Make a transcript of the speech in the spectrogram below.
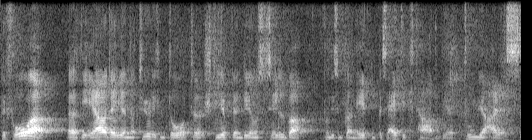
bevor äh, die Erde ihren natürlichen Tod stirbt, wenn wir uns selber von diesem Planeten beseitigt haben. Wir tun ja alles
